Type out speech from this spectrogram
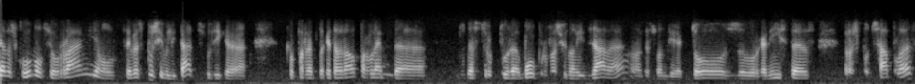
cadascú amb el seu rang i amb les seves possibilitats. Vull dir que, que per la catedral parlem de, d'una estructura molt professionalitzada, que són directors, organistes, responsables,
